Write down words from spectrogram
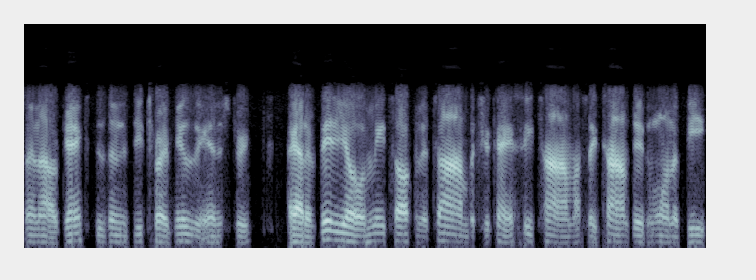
sent out. Gangsters in the Detroit music industry. I got a video of me talking to Tom, but you can't see Tom. I say Tom didn't want to be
